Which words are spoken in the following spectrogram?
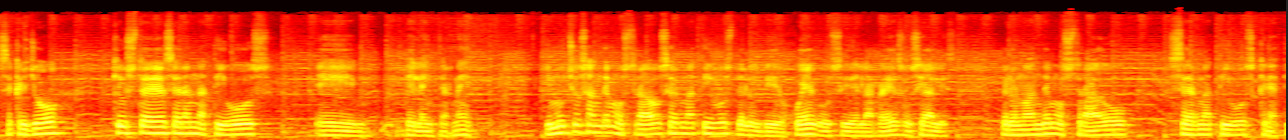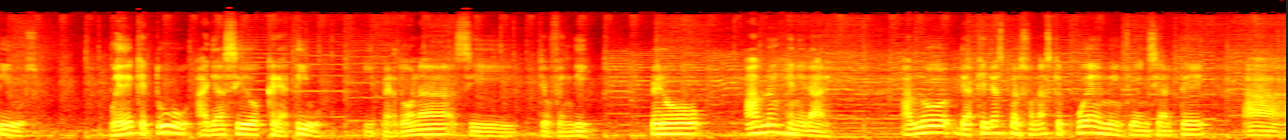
Se creyó que ustedes eran nativos eh, de la internet, y muchos han demostrado ser nativos de los videojuegos y de las redes sociales, pero no han demostrado ser nativos creativos. Puede que tú hayas sido creativo y perdona si te ofendí, pero hablo en general. Hablo de aquellas personas que pueden influenciarte a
